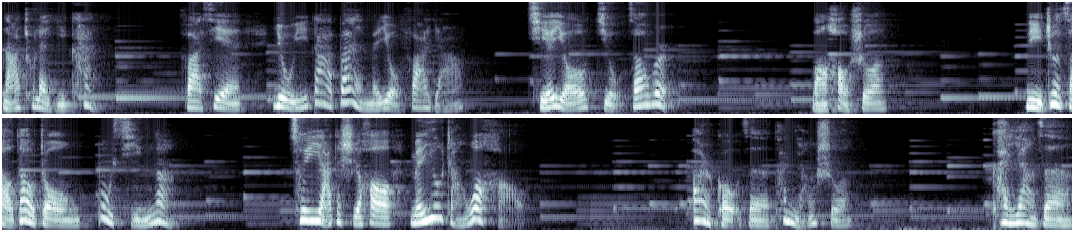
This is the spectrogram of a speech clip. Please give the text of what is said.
拿出来一看，发现有一大半没有发芽，且有酒糟味儿。王浩说：“你这早稻种不行啊。”催芽的时候没有掌握好。二狗子他娘说：“看样子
